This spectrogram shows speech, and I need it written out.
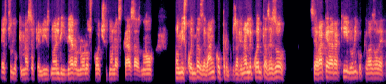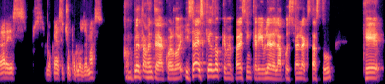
esto es lo que me hace feliz, no el dinero, no los coches, no las casas, no, no mis cuentas de banco, porque pues al final de cuentas eso se va a quedar aquí, lo único que vas a dejar es pues, lo que has hecho por los demás. Completamente de acuerdo. Y sabes qué es lo que me parece increíble de la posición en la que estás tú, que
